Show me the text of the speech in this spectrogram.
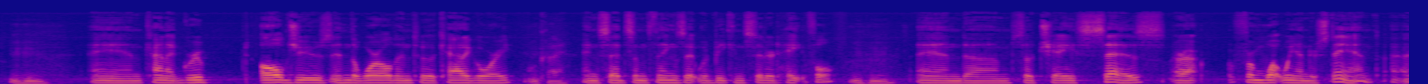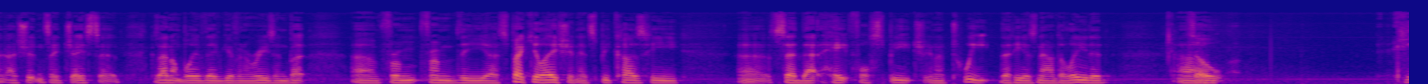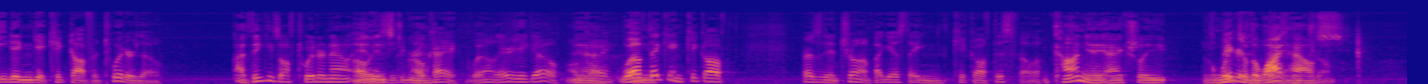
and kind of grouped all Jews in the world into a category Okay. and said some things that would be considered hateful. And um, so Chase says, or uh, from what we understand, I, I shouldn't say Chase said because I don't believe they've given a reason, but um, from from the uh, speculation, it's because he uh, said that hateful speech in a tweet that he has now deleted. Um, so he didn't get kicked off of Twitter, though. I think he's off Twitter now and Oh, is he? Instagram. Okay. Well, there you go. Okay. Yeah. Well, if they can kick off President Trump, I guess they can kick off this fellow. Kanye actually He's went to the White President House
